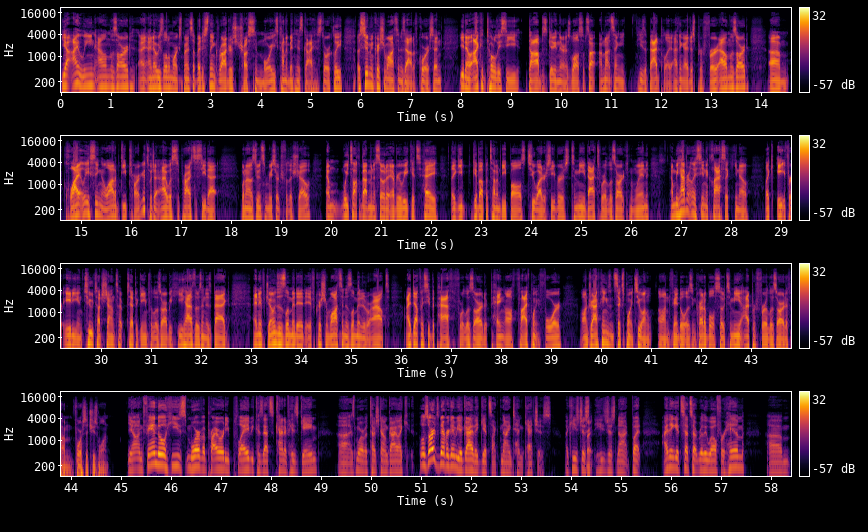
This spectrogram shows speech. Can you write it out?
Yeah, I lean Allen Lazard. I, I know he's a little more expensive. I just think Rodgers trusts him more. He's kind of been his guy historically, assuming Christian Watson is out, of course. And you know, I could totally see Doubs getting there as well. So not, I'm not saying he's a bad play. I think I just prefer Allen Lazard. Um, quietly seeing a lot of deep targets, which I, I was surprised to see that when I was doing some research for the show. And we talk about Minnesota every week. It's hey, they give, give up a ton of deep balls to wide receivers. To me, that's where Lazard can win. And we haven't really seen a classic, you know like eight for 80 and two touchdown type, type of game for Lazard, but he has those in his bag. And if Jones is limited, if Christian Watson is limited or out, I definitely see the path for Lazard paying off 5.4 on DraftKings and 6.2 on, on FanDuel is incredible. So to me, I prefer Lazard if I'm forced to choose one. Yeah, on FanDuel, he's more of a priority play because that's kind of his game uh, as more of a touchdown guy. Like Lazard's never going to be a guy that gets like nine, ten catches. Like he's just Right. he's just not. But I think it sets up really well for him. Um,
